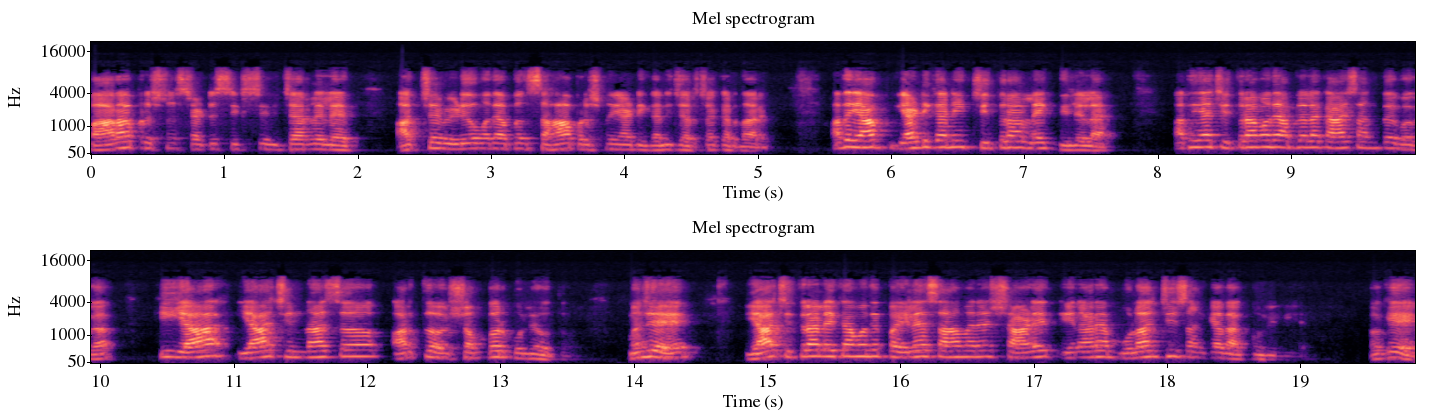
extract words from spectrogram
बारा प्रश्न स्टॅटिस्टिक्सचे विचारलेले आहेत. आजच्या व्हिडिओमध्ये आपण सहा प्रश्न या ठिकाणी चर्चा करणार आहे. आता या या ठिकाणी एक चित्रालेख दिलेला आहे. आता या चित्रामध्ये आपल्याला काय सांगतोय बघा की या या चिन्हाचं अर्थ शंभर मुले होतं. म्हणजे या चित्रालेखामध्ये पहिल्या सहा महिन्यात शाळेत येणाऱ्या मुलांची संख्या दाखवलेली आहे. ओके?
